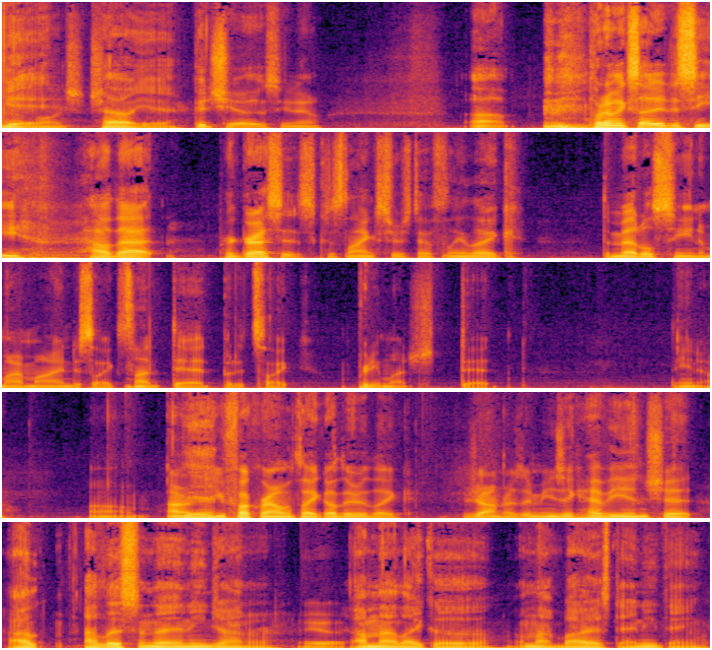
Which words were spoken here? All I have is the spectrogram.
Yeah. launch. Hell yeah. Good shows, you know. Um, but I'm excited to see how that progresses because Lancaster's definitely like the metal scene in my mind is like it's not dead, but it's like pretty much dead. You know, um, I don't know. Yeah. Do you fuck around with like other like genres of music, heavy and shit? I I listen to any genre. Yeah, I'm not like a I'm not biased to anything.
